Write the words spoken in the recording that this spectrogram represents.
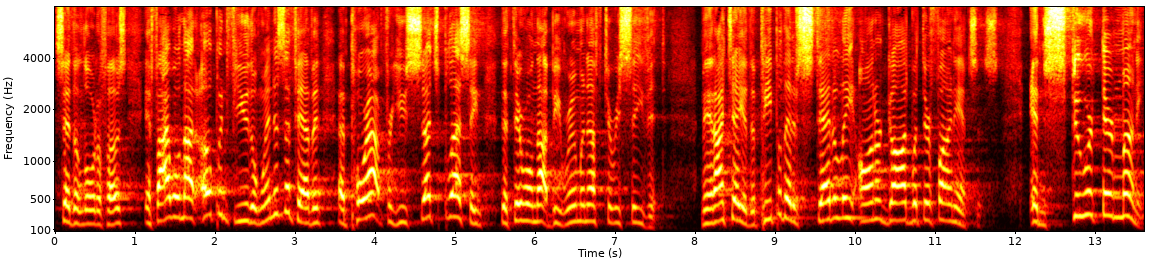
said the Lord of hosts, if I will not open for you the windows of heaven and pour out for you such blessing that there will not be room enough to receive it. Man, I tell you, the people that have steadily honored God with their finances and steward their money,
